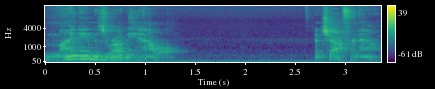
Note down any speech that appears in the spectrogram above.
my name is Robby Howell. And ciao for now.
